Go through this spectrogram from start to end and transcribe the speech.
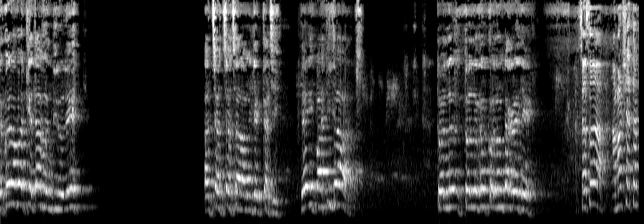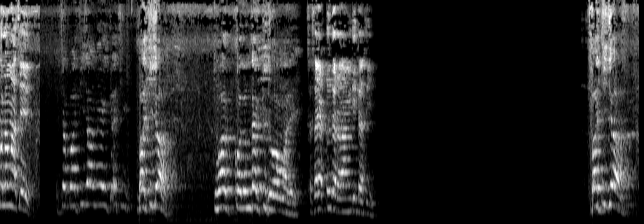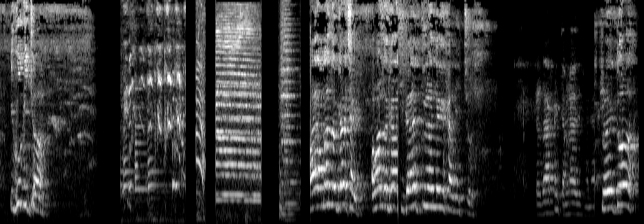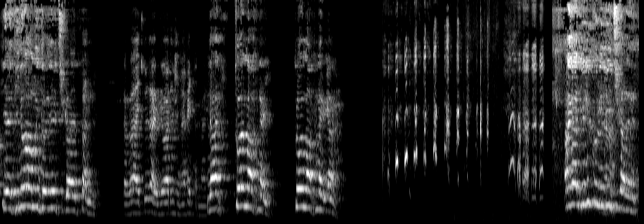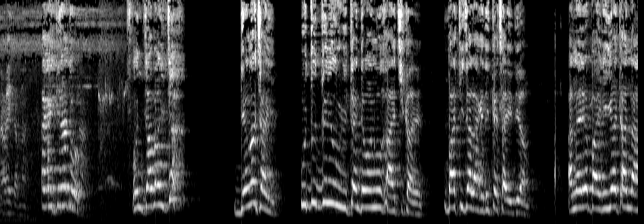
এখন আবার কেটা ফোন দিল রে আচ্ছা আচ্ছা আচ্ছা আমি দেখতেছি এই বাকি যা তোর তোর লোকের কলমটা করে দে চাচা আমার সাথে কলম আছে আচ্ছা বাকি যা আমি এইটাছি বাকি যা তোমার কলমটা একটু দেবো আমারে চাচা একটু দাঁড়াও আমি দিতাছি বাকি যা ইগু কিটা আর আমার লোকে চাই আমার লোকে সিগারেট তুলে লেগে খানিচ্ছ দাদা খাইতাম না তো এই তো এদিনও আমি দোলে সিগারেট টানি দাদা আজকে যাই দেওয়ার জন্য খাইতাম না। না তোর মাপ নাই। তোর মাপ নাই আর আগে যদি করে সিগারেট না আগে কিনা তো। ওই যাবার ইচ্ছা দেওয়া চাই। উদ্যুৎ যদি উল্টেন তেমন খায় সিগারেট বাতি জ্বালাকে দেখে চাই দিলাম। আর না বাইরে গিয়ে তার না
